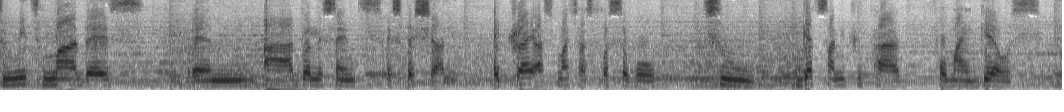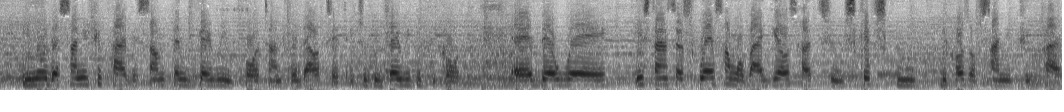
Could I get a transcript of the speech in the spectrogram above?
to meet mothers and uh, adolescents especially. I try as much as possible to get sanitary pad for my girls. You know, the sanitary pad is something very important. Without it, it would be very difficult. Uh, there were instances where some of our girls had to skip school because of sanitary pad.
